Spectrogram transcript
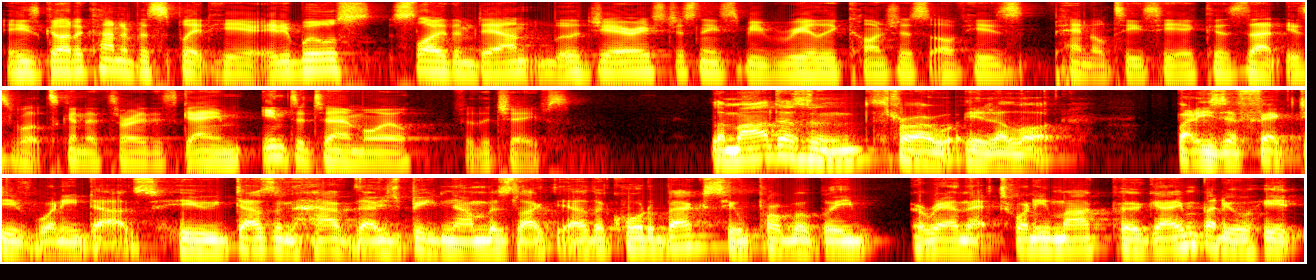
he's got a kind of a split here. It will s- slow them down. L'Jarius just needs to be really conscious of his penalties here because that is what's going to throw this game into turmoil for the Chiefs. Lamar doesn't throw it a lot, but he's effective when he does. He doesn't have those big numbers like the other quarterbacks. He'll probably around that 20 mark per game, but he'll hit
